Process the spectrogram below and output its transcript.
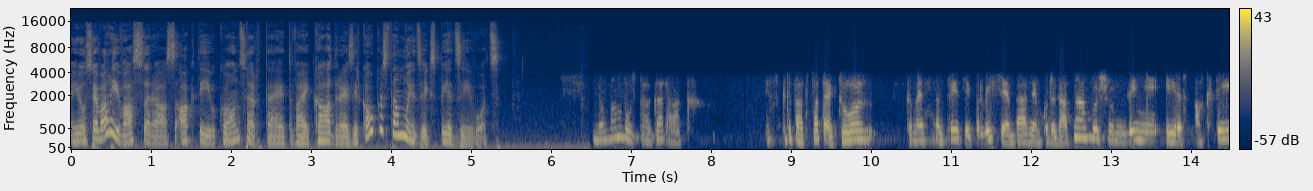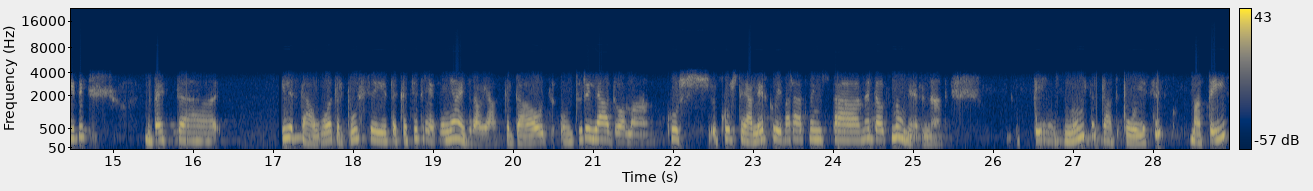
Jūs jau arī vasarās aktīvi koncertējat, vai kādreiz ir kaut kas tam līdzīgs piedzīvots? Nu, man būs tā garāk. Es gribētu pateikt to, ka mēs esam priecīgi par visiem bērniem, kuri ir atnākuši, un viņi ir aktīvi. Bet uh, ir tā otra pusīte, ka citreiz viņi aizraujās par daudz, un tur ir jādomā, kurš, kurš tajā mirklī varētu viņus tā nedaudz nomierināt. Pirms mums ir tāds puisis, Matīs,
